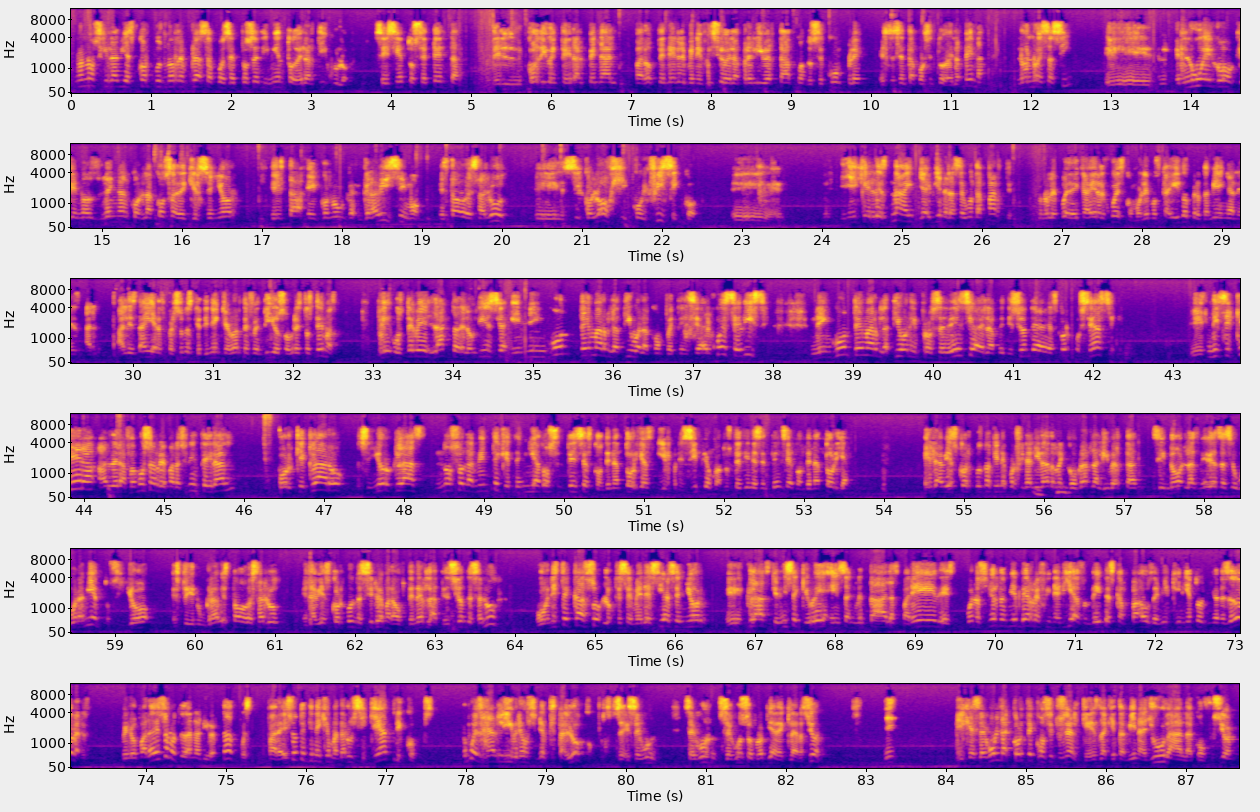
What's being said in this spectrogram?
No, no, si el habeas corpus no reemplaza pues el procedimiento del artículo 670 del Código Integral Penal para obtener el beneficio de la prelibertad cuando se cumple el 60% de la pena. No, no es así. Eh, luego que nos vengan con la cosa de que el señor está eh, con un gravísimo estado de salud eh, psicológico y físico, y que el SNAI, y ahí viene la segunda parte, uno le puede caer al juez como le hemos caído, pero también al, al, al SNAI y a las personas que tenían que haber defendido sobre estos temas. Usted ve el acta de la audiencia y ningún tema relativo a la competencia del juez se dice, ningún tema relativo a la improcedencia de la petición de habeas corpus se hace. Eh, ni siquiera al de la famosa reparación integral, porque claro, señor Glass no solamente que tenía dos sentencias condenatorias, y en principio cuando usted tiene sentencia condenatoria, el habeas corpus no tiene por finalidad recobrar la libertad, sino las medidas de aseguramiento. Si yo estoy en un grave estado de salud, el habeas corpus me sirve para obtener la atención de salud. O en este caso, lo que se merecía el señor eh, Glass, que dice que ve ensangrentadas las paredes. Bueno, el señor también ve refinerías donde hay descampados de 1.500 millones de dólares. Pero para eso no te dan la libertad, pues para eso te tienen que mandar un psiquiátrico. Pues. No puedes dejar libre a un señor que está loco, pues, según, según, según su propia declaración. Y, y que según la Corte Constitucional, que es la que también ayuda a la confusión,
